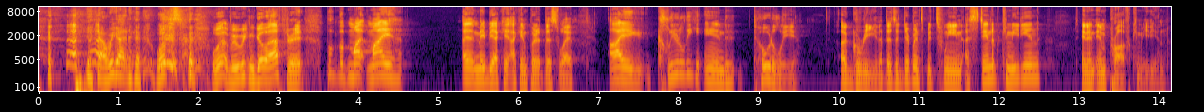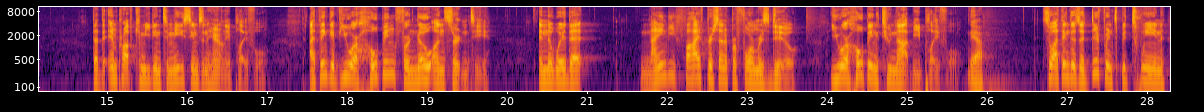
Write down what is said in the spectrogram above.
yeah we got whoops well, I mean, we can go after it. But, but my my, and maybe I can I can put it this way. I clearly and totally agree that there's a difference between a stand-up comedian and an improv comedian. That the improv comedian to me seems inherently playful. I think if you are hoping for no uncertainty in the way that 95% of performers do, you are hoping to not be playful. Yeah. So I think there's a difference between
